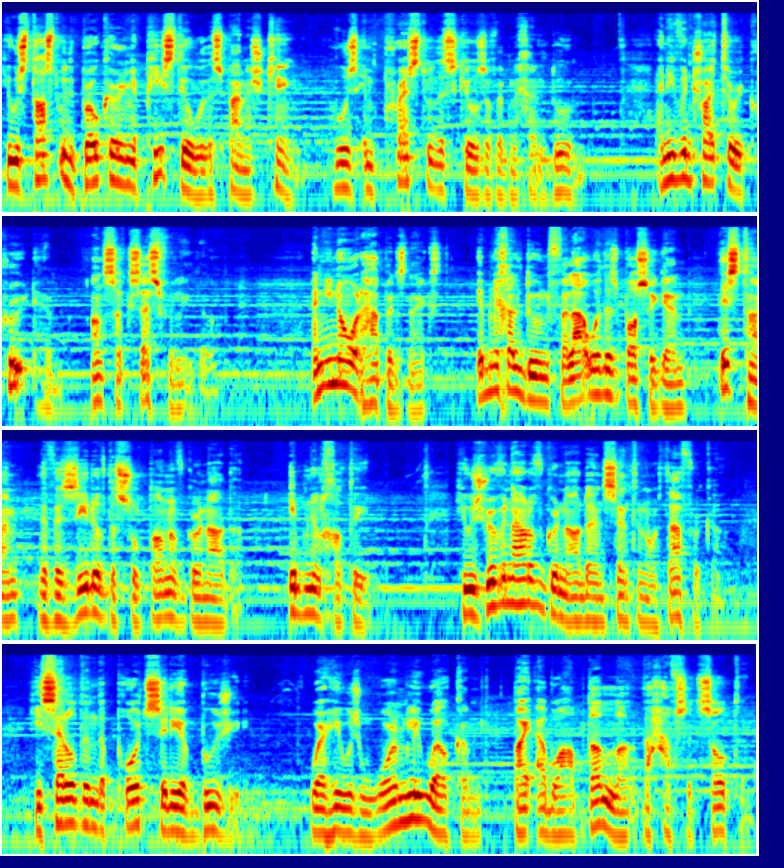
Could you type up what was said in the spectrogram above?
He was tasked with brokering a peace deal with the Spanish king, who was impressed with the skills of Ibn Khaldun, and even tried to recruit him, unsuccessfully though. And you know what happens next. Ibn Khaldun fell out with his boss again, this time the vizier of the Sultan of Granada, Ibn al-Khatib. He was driven out of Granada and sent to North Africa. He settled in the port city of Bougie, where he was warmly welcomed by Abu Abdullah, the Hafsid Sultan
